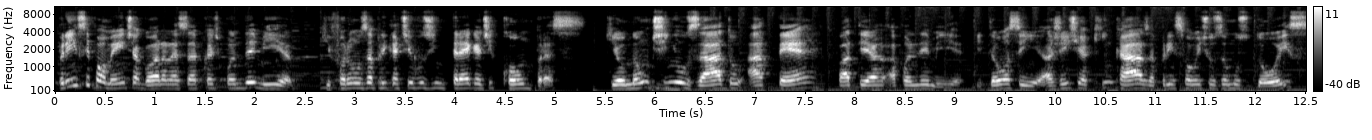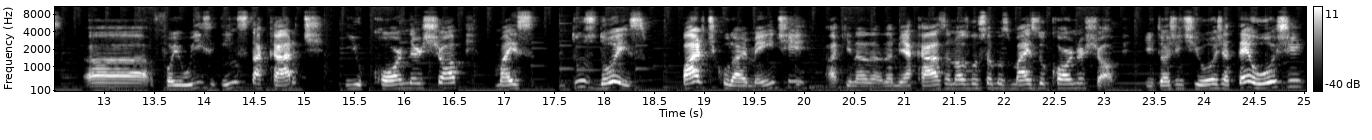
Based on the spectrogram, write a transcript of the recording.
principalmente agora nessa época de pandemia, que foram os aplicativos de entrega de compras, que eu não tinha usado até bater a, pandemia. Então, assim, a gente aqui em casa, principalmente usamos dois, uh, foi o Instacart e o Corner Shop, mas dos dois, particularmente aqui na, na, minha casa, nós gostamos mais do Corner Shop. Então a gente hoje, até hoje,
